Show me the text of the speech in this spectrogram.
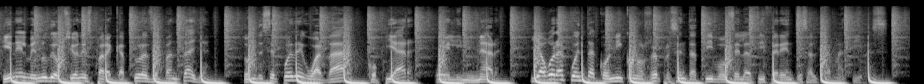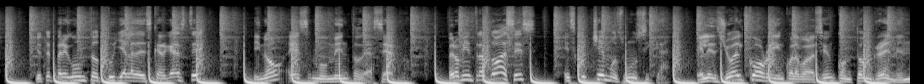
tiene el menú de opciones para capturas de pantalla, donde se puede guardar, copiar o eliminar, y ahora cuenta con iconos representativos de las diferentes alternativas. Yo te pregunto, ¿tú ya la descargaste? Si no, es momento de hacerlo. Pero mientras lo haces, escuchemos música. Él es Joel Corey en colaboración con Tom Grennan.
